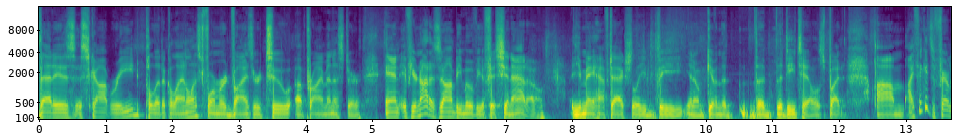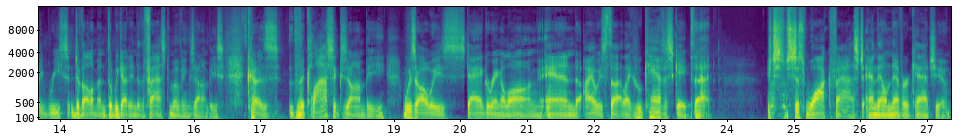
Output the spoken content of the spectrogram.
That is Scott Reid, political analyst, former advisor to a prime minister. And if you're not a zombie movie aficionado, you may have to actually be, you know, given the the, the details. But um, I think it's a fairly recent development that we got into the fast moving zombies because the classic zombie was always staggering along, and I always thought, like, who can't escape that? Just walk fast and they'll never catch you.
